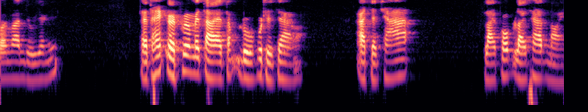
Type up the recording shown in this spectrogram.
วันๆอยู่อย่างนี้ แต่ถ้าเกิดเพื่อไม่ตายต้องดูพุทธเจ้า อาจจะช้า หลายภพหลายชาติหน่อย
